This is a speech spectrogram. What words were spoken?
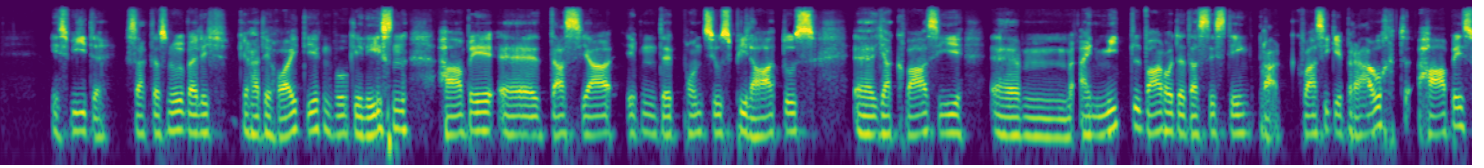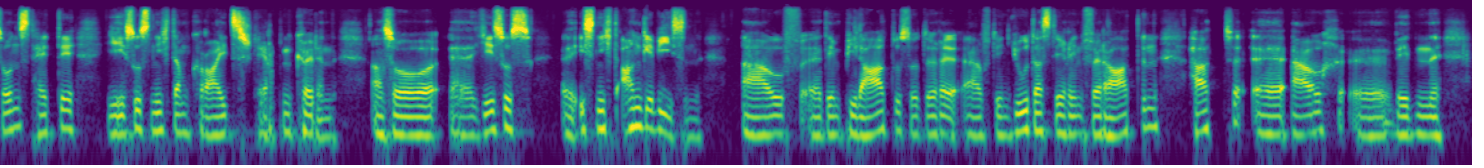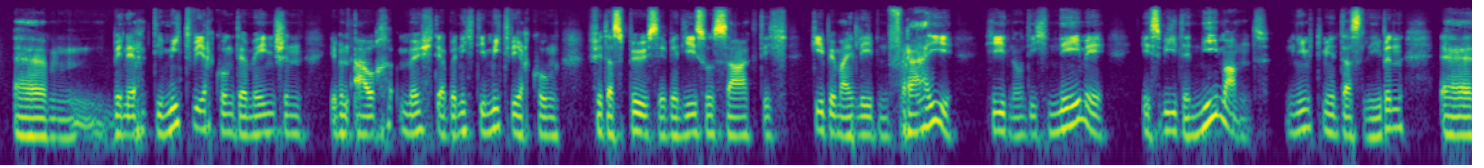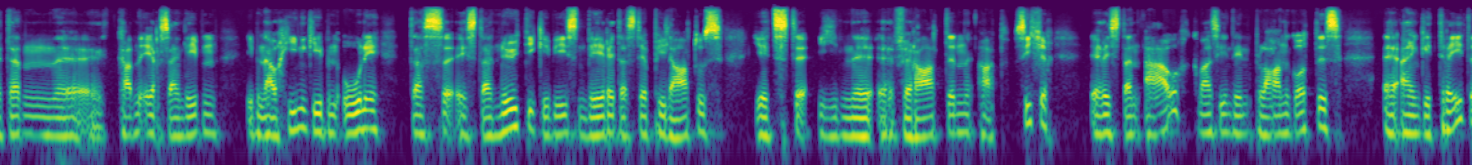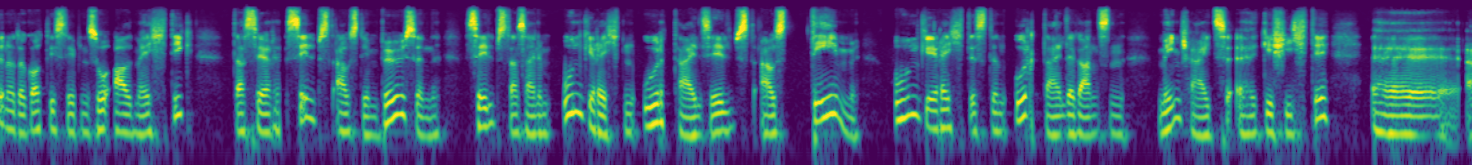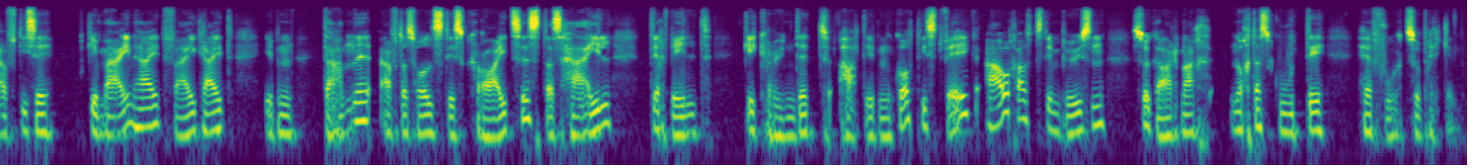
es wieder. Ich sage das nur, weil ich gerade heute irgendwo gelesen habe, äh, dass ja eben der Pontius Pilatus äh, ja quasi ähm, ein Mittel war oder dass es den quasi gebraucht habe, sonst hätte Jesus nicht am Kreuz sterben können. Also äh, Jesus äh, ist nicht angewiesen auf äh, den Pilatus oder äh, auf den Judas, der ihn verraten hat, äh, auch äh, wenn, ähm, wenn er die Mitwirkung der Menschen eben auch möchte, aber nicht die Mitwirkung für das Böse. Wenn Jesus sagt, ich gebe mein Leben frei hin und ich nehme es wieder niemand nimmt mir das Leben, äh, dann äh, kann er sein Leben eben auch hingeben, ohne dass es da nötig gewesen wäre, dass der Pilatus jetzt äh, ihn äh, verraten hat. Sicher, er ist dann auch quasi in den Plan Gottes äh, eingetreten oder Gott ist eben so allmächtig, dass er selbst aus dem Bösen, selbst aus einem ungerechten Urteil, selbst aus dem ungerechtesten Urteil der ganzen Menschheitsgeschichte äh, auf diese Gemeinheit, Feigheit eben dann auf das Holz des Kreuzes das Heil der Welt gegründet hat. Eben Gott ist fähig, auch aus dem Bösen sogar nach, noch das Gute hervorzubringen.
